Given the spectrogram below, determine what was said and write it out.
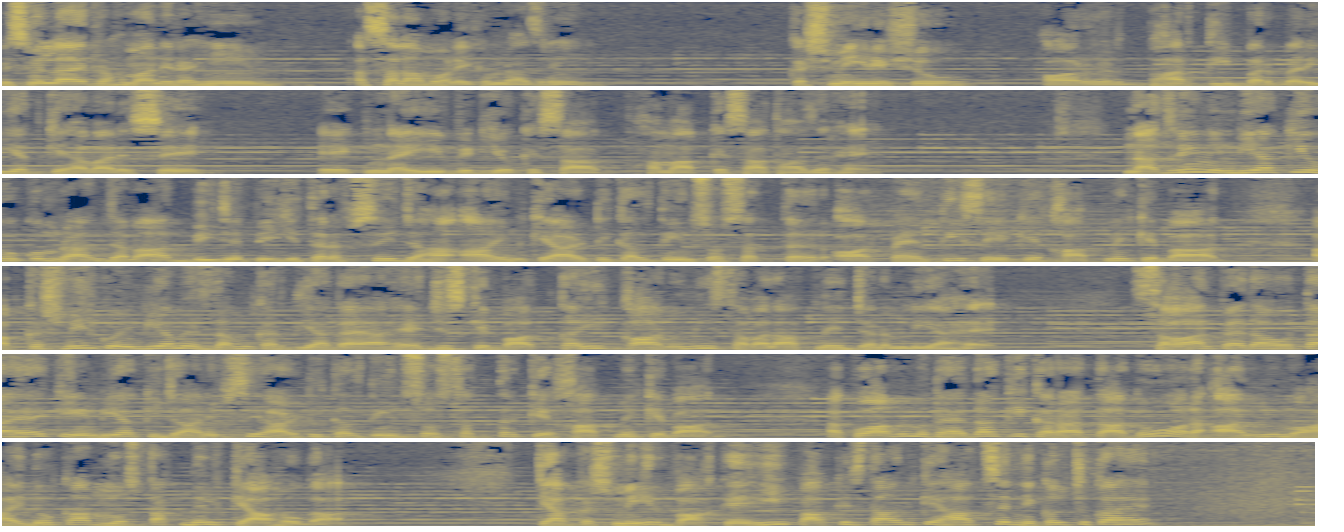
بسم اللہ الرحمن الرحیم۔ السلام علیکم ناظرین۔ کشمیر ایشو اور بھارتی بربریت کے حوالے سے ایک نئی ویڈیو کے ساتھ ہم آپ کے ساتھ حاضر ہیں۔ ناظرین، انڈیا کی حکمران جماعت بی جے پی کی طرف سے، جہاں آئین کے آرٹیکل تین سو ستر اور پینتیس اے کے خاتمے کے بعد، اب کشمیر کو انڈیا میں ضم کر دیا گیا ہے، جس کے بعد کئی قانونی سوالات نے جنم لیا ہے۔ سوال پیدا ہوتا ہے کہ انڈیا کی جانب سے آرٹیکل تین سو ستر کے خاتمے کے بعد اقوام متحدہ کی قراردادوں اور عالمی معاہدوں کا مستقبل کیا ہوگا؟ کیا کشمیر واقع ہی پاکستان کے ہاتھ سے نکل چکا ہے؟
